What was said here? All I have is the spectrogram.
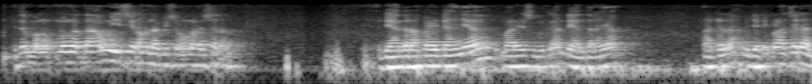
itu mengetahui sirah Nabi wasallam di antara faedahnya, mari disebutkan di antaranya adalah menjadi pelajaran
